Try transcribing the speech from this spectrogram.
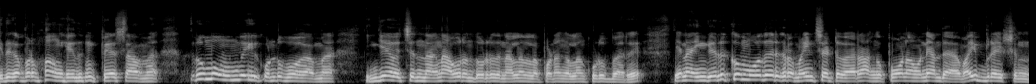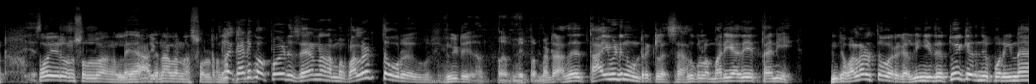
இதுக்கப்புறமா அவங்க எதுவும் பேசாமல் திரும்ப மும்பைக்கு கொண்டு போகாமல் இங்கேயே வச்சுருந்தாங்கன்னா அவரும் தொடர்ந்து நல்ல நல்ல படங்கள்லாம் கொடுப்பாரு. ஏன்னா இங்கே இருக்கும்போது இருக்கிற மைண்ட் செட் வேறு அங்கே போன உடனே அந்த வைப்ரேஷன் போயிடும்னு சொல்லுவாங்க இல்லையா? அதனால நான் சொல்கிறேன் இல்லை கண்டிப்பாக போயிடும் சார். ஏன்னா நம்ம வளர்த்த ஒரு வீடு இப்போ மேடம் அதாவது தாய் வீடுன்னு ஒன்று இருக்குல்ல சார். அதுக்குள்ள மரியாதையே தனி. இங்கே வளர்த்தவர்கள் நீங்கள் இதை தூக்கி எறிஞ்சு போனீங்கன்னா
